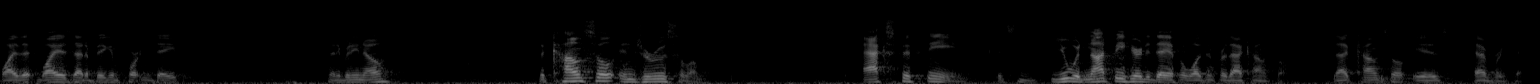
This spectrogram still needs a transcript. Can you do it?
Why, that, why is that a big important date? Does anybody know? The council in Jerusalem. Acts 15. It's, you would not be here today if it wasn't for that council. That council is everything.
